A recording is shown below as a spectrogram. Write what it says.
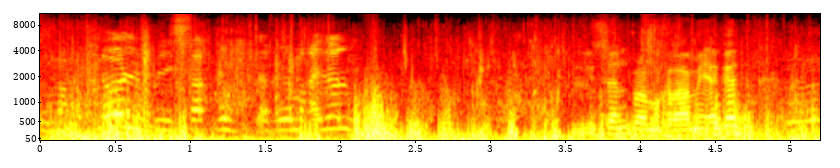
Yung mga kay Dol. Bilis natin. Sabi mga kay Dol. Bilisan para makarami agad. Hmm.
